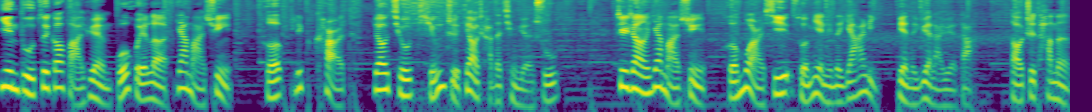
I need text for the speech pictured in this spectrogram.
印度最高法院驳回了亚马逊和 Flipkart 要求停止调查的请愿书，这让亚马逊和穆尔西所面临的压力变得越来越大，导致他们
